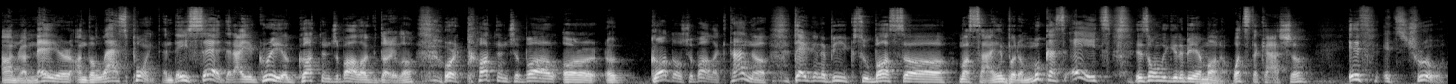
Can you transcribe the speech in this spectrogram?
on Rameir on the last point. And they said that I agree, a gotan jabal gdoilo, or a kotan jabal, or a Gadol Shabbat they're going to be Ksubasa Masayim, but a Mukas Eitz is only going to be a Mana. What's the Kasha? If it's true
